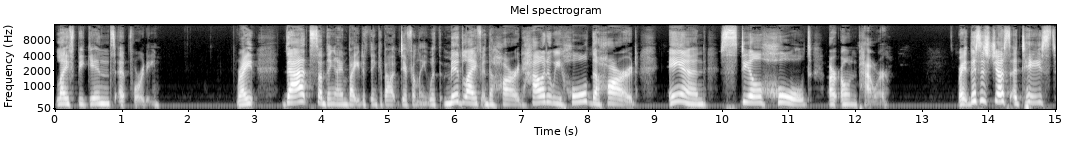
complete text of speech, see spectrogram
Life begins at 40, right? That's something I invite you to think about differently with midlife and the hard. How do we hold the hard and still hold our own power? Right? This is just a taste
